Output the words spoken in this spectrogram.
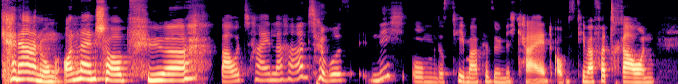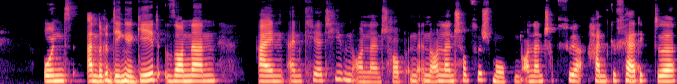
keine Ahnung, Online-Shop für Bauteile hat, wo es nicht um das Thema Persönlichkeit, um das Thema Vertrauen und andere Dinge geht, sondern ein, einen kreativen Online-Shop, einen Online-Shop für Schmuck, einen Online-Shop für handgefertigte,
